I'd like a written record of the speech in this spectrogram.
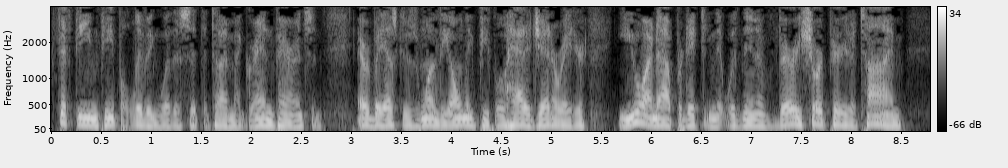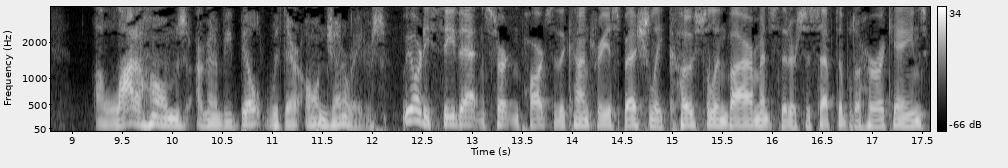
15 people living with us at the time, my grandparents and everybody else, was one of the only people who had a generator. You are now predicting that within a very short period of time, a lot of homes are going to be built with their own generators. We already see that in certain parts of the country, especially coastal environments that are susceptible to hurricanes,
